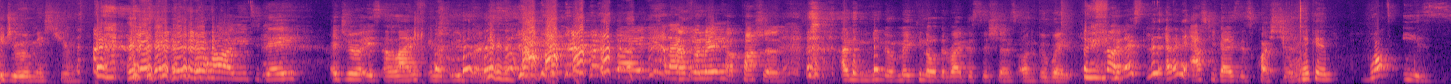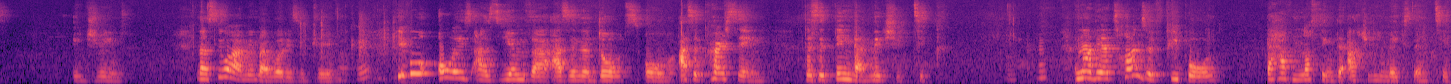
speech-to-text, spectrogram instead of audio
Ejiro missed you. How are you today? Ejiro is alive in a blue dress. I'm following her passion and you know making all the right decisions on the way. Now let's let, let me ask you guys this question. Okay. What is a dream? Now see what I mean by what is a dream. Okay. People always assume that as an adult or as a person, there's a thing that makes you tick. Okay. Now there are tons of people that have nothing that actually makes them tick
